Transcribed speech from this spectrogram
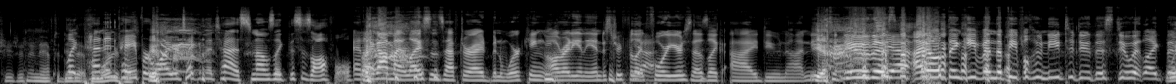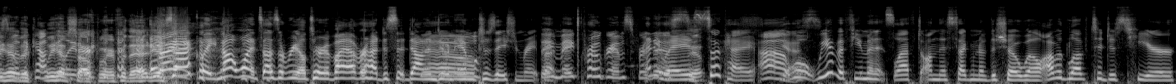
Geez, we didn't have to do like that for pen and paper while you're taking the test, and I was like, this is awful. And I got my license after I had been working already in the industry for like Yeah. four years. And I was like, I do not need Yeah. to do this. Yeah. I don't think even the people who need to do this do it like this we have with a a- we have software for that. exactly. Not once as a realtor have I ever had to sit down and do an amortization rate. They But make programs for Anyways, this. it's okay. Uh, Well, we have a few minutes left on this segment of the show. Will I would love to just hear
